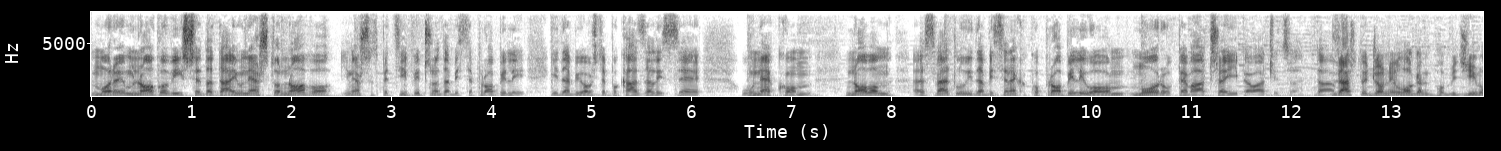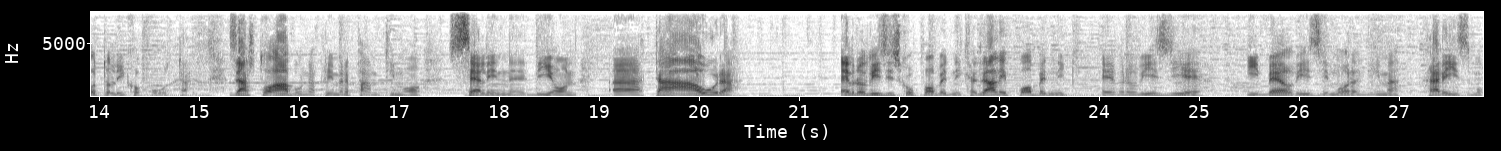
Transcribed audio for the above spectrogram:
moraju mnogo više da daju nešto novo i nešto specifično da bi se probili i da bi uopšte pokazali se u nekom novom e, svetlu i da bi se nekako probili u ovom moru pevača i pevačica. Da. Zašto je Johnny Logan pobeđivao toliko puta? Zašto Abu, na primjer, pamtimo, Celine Dion, a, ta aura evrovizijskog pobednika, da li pobednik Eurovizije i Beovizije mora da ima harizmu?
